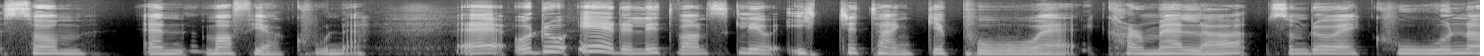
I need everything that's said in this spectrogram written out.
som en mafiakone. Eh, og da er det litt vanskelig å ikke tenke på Carmella, som da er kona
